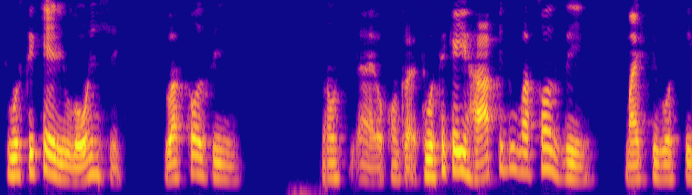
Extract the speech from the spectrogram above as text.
se você quer ir longe, vá sozinho. Não, é, ao contrário. Se você quer ir rápido, vá sozinho. Mas se você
